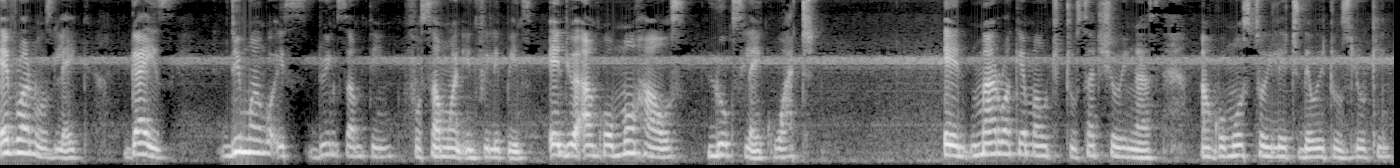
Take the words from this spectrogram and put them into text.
Everyone was like, guys, Dimango is doing something for someone in Philippines. And your Uncle Mo house looks like what? And Marwa came out to start showing us Uncle Mo's toilet, the way it was looking,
